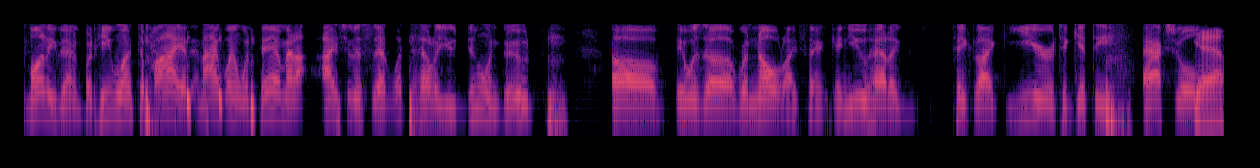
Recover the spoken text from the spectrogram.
money then, but he went to buy it, and I went with him, and I, I should have said, "What the hell are you doing, dude?" Uh, it was a Renault, I think, and you had to take like year to get the actual Yeah.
